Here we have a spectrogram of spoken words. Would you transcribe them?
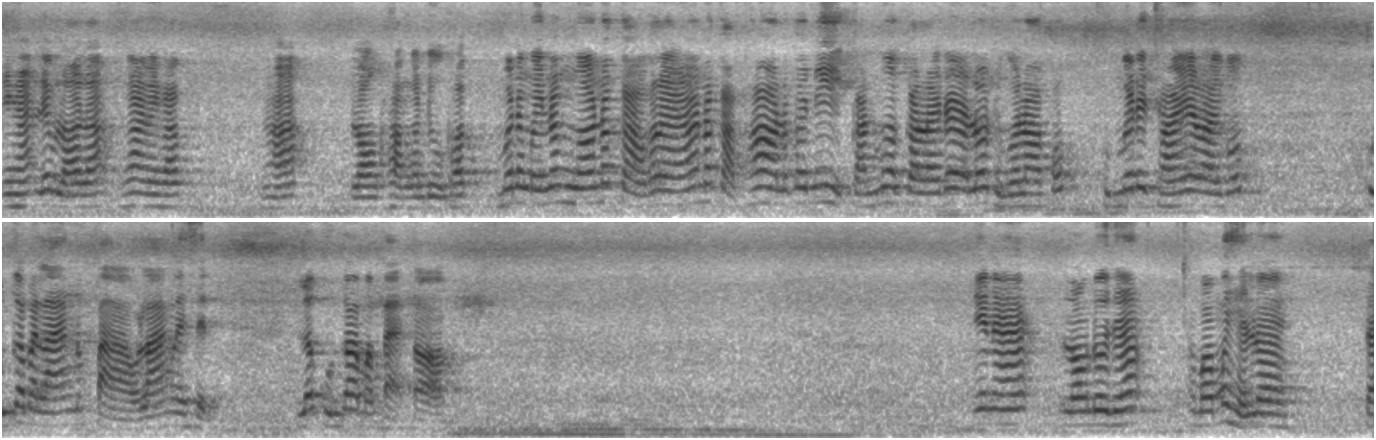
นี่ฮะเรียบร้อยแล้วง่ายไหมครับนะฮะลองทำกันดูครับไม่ต้องไปนั่งงอหน้ากากอะไรนะหน้ากากผ้าแล้วก็นี่กันเมื่อกันอะไรได้แล้วถึงเวลาปุ๊บคุณไม่ได้ใช้อะไรปุ๊บคุณก็มาล้างน้ำเปล่าล้างอะไรเสร็จ แล้วคุณก็มาแปะต่อนี่นะฮะลองดูเถอะมองไม่เห็นเลย แต่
